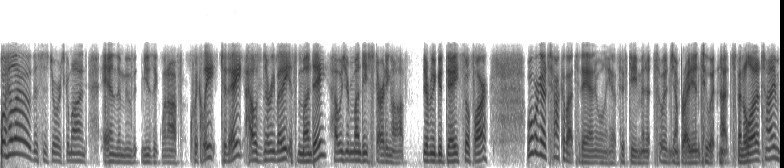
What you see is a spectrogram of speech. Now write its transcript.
Well, hello, this is George Gamond, and the music went off quickly today. How's everybody? It's Monday. How is your Monday starting off? You having a good day so far? What we're going to talk about today, I only have 15 minutes, so we'll jump right into it, not spend a lot of time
